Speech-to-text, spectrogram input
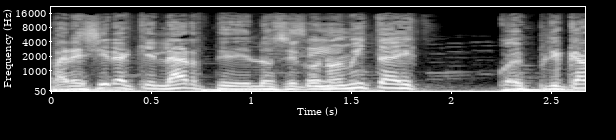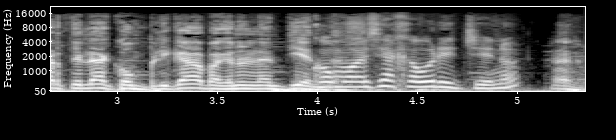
Pareciera que el arte de los Sí. economistas es explicártela complicada para que no la entiendas. Como decía Jaureche, ¿no? Claro.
